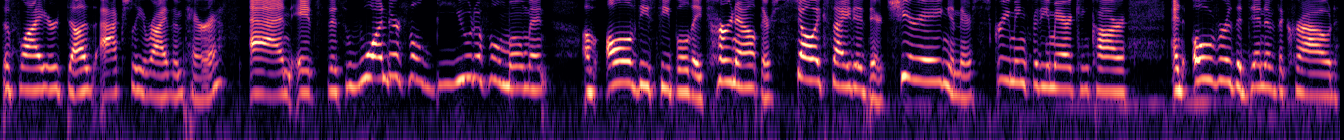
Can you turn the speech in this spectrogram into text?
the flyer does actually arrive in Paris. And it's this wonderful, beautiful moment of all of these people. They turn out, they're so excited, they're cheering and they're screaming for the American car. And over the din of the crowd,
